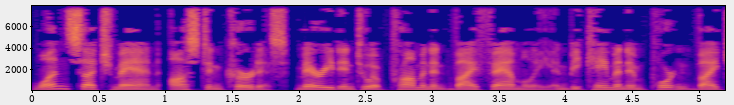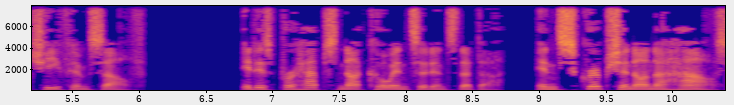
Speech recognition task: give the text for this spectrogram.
One such man, Austin Curtis, married into a prominent Vai family and became an important Vai chief himself. It is perhaps not coincidence that the inscription on a house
